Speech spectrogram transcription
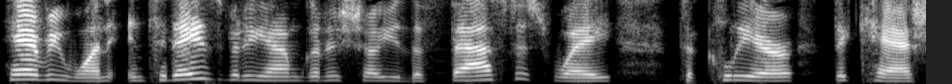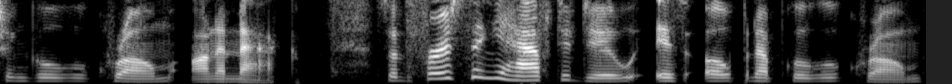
Hey everyone, in today's video I'm going to show you the fastest way to clear the cache in Google Chrome on a Mac. So the first thing you have to do is open up Google Chrome.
